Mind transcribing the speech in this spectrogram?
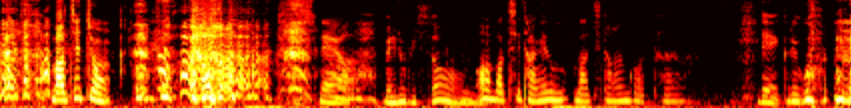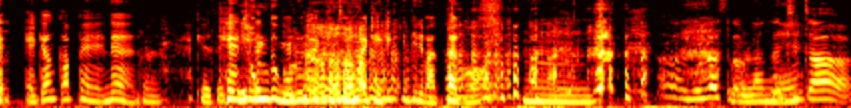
마취총. 네 어, 매력 있어. 아, 마취 당한 마취 당한 것 같아요. 네 그리고 애견 카페에는. 개새끼. 개 종도 모르는 정말 개개끼들이 많다고. 음, 아, 몰랐어. 또 몰랐네. 난 진짜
